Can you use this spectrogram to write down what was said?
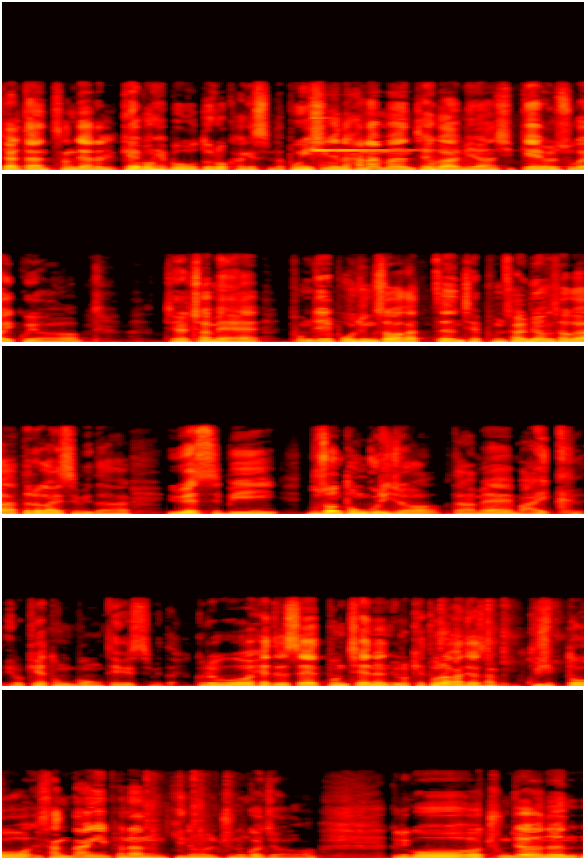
자, 일단 상자를 개봉해 보도록 하겠습니다. 봉인식은 하나만 제거하면 쉽게 열 수가 있고요. 제일 처음에 품질 보증서와 같은 제품 설명서가 들어가 있습니다. USB 무선 동굴이죠. 그 다음에 마이크 이렇게 동봉되어 있습니다. 그리고 헤드셋 본체는 이렇게 돌아가자 90도 상당히 편한 기능을 주는 거죠. 그리고 어, 충전은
